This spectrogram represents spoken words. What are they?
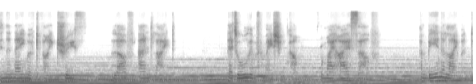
in the name of divine truth, love, and light, let all information come from my higher self and be in alignment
